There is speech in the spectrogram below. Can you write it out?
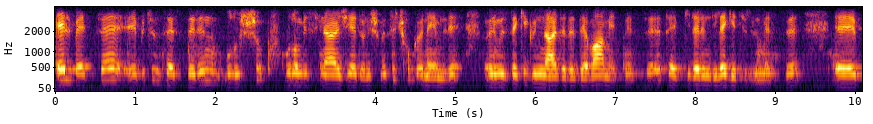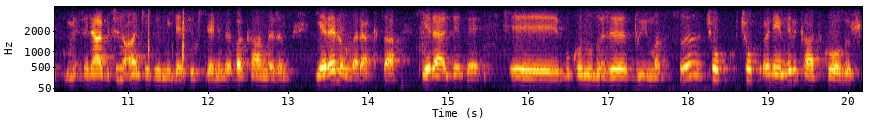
elbette e, bütün seslerin buluşup bunun bir sinerjiye dönüşmesi çok önemli. Önümüzdeki günlerde de devam etmesi, tepkilerin dile getirilmesi, e, mesela bütün AKP milletvekillerinin ve bakanların yerel olarak da, yerelde de e, bu konuları duyması çok çok önemli bir katkı olur.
